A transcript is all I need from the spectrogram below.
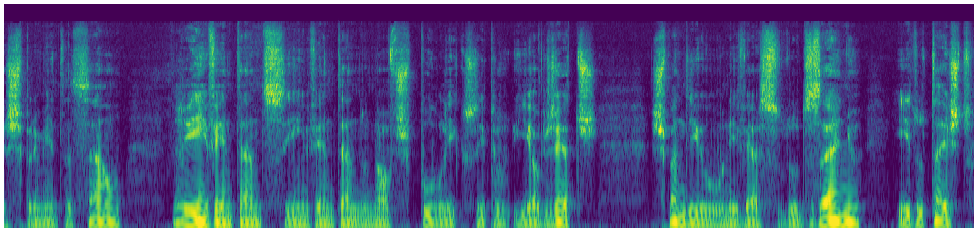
experimentação, reinventando-se e inventando novos públicos e, e objetos, expandiu o universo do desenho e do texto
